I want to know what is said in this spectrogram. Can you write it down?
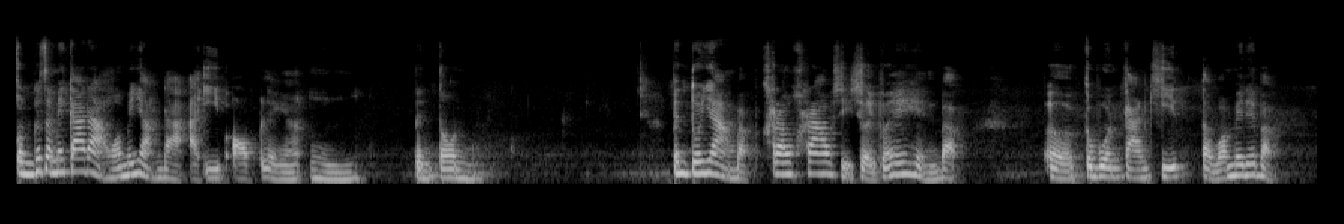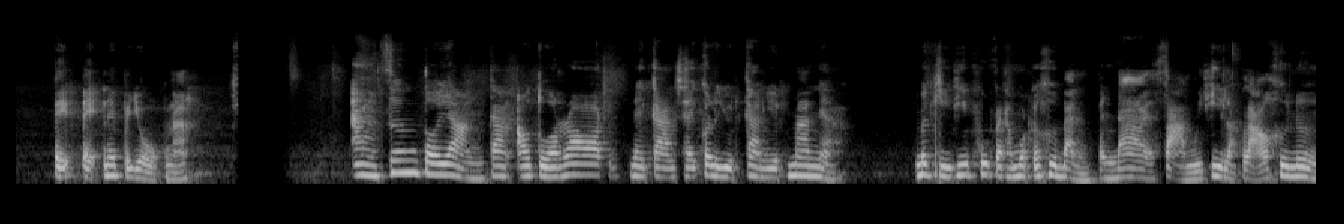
คนก็จะไม่กล้าด่าว่าไม่อยากด่าอาอีฟออฟอะไรเงี้ย อืม เป็นต้น เป็นตัวอย่างแบบคร่าวๆเฉยๆเพื่อให้เห็นแบบ เออกระบวนการคิดแต่ว่าไม่ได้แบบ เป๊ะๆในประโยคนะอ่าซึ่งตัวอย่างการเอาตัวรอดในการใช้กลยุทธ์การยึดมั่นเนี่ย เมื่อกี้ที่พูดไปทั้งหมดก็คือแบ่งเป็นได้สามวิธีหลักๆก็คือหนึ่ง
